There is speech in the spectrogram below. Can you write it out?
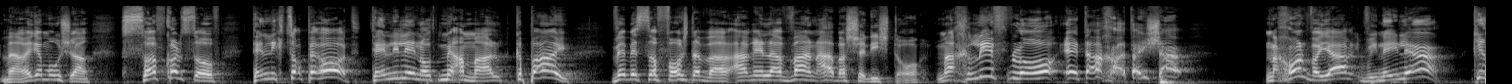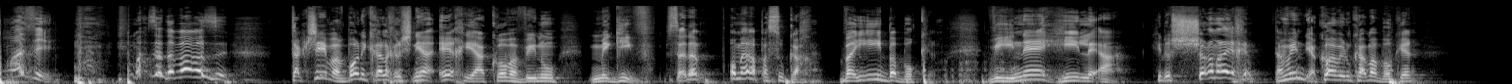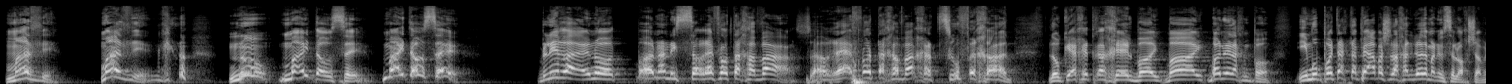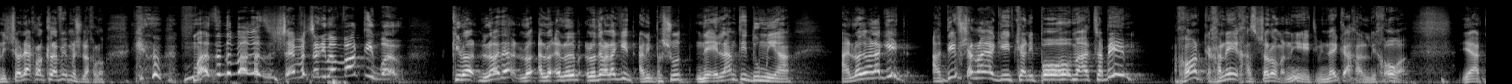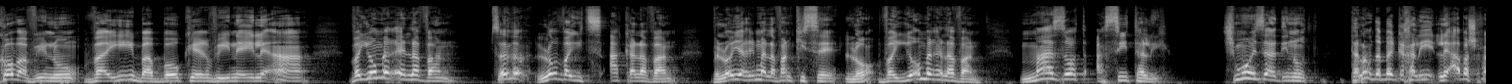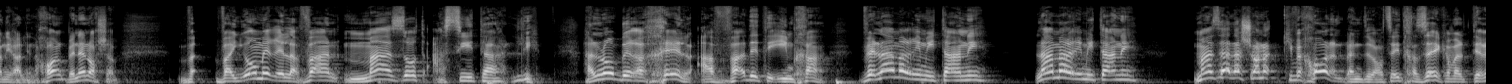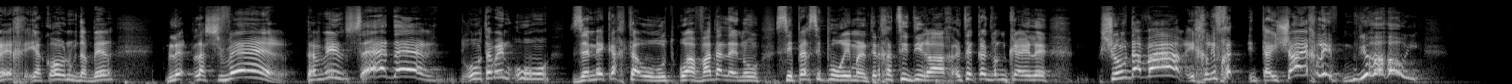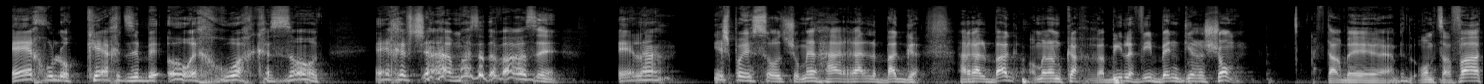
והרגע מאושר, סוף כל סוף, תן לי לקצור פירות, תן לי ליהנות מעמל כפיי. ובסופו של דבר, הרי לבן, אבא של אשתו, מחליף לו את, האח... את האישה. נכון, וירא, והנה היא לאה. כאילו, מה זה? מה זה הדבר הזה? תקשיב, אבל בואו נקרא לכם שנייה איך יעקב אבינו מגיב, בסדר? אומר הפסוק ככה, ויהי בבוקר, והנה היא לאה. כאילו, שלום עליכם, אתה מבין? יעקב אבינו קם בבוקר, מה זה? מה זה? נו, מה היית עושה? מה היית עושה? בלי רעיונות, בואנה, אני שורף לו את החווה. שורף לו את החווה חצוף אחד. לוקח את רחל, בואי, בואי, בואי נלך מפה. אם הוא פותח את הפה אבא שלך, אני לא יודע מה אני עושה לו עכשיו. אני שולח לו כלבים, אני שולח לו. מה זה הדבר הזה? שבע שנים עבדתי. כאילו, לא יודע, לא, לא, לא, לא יודע מה להגיד, אני פשוט נעלמתי דומיה, אני לא יודע מה להגיד. עדיף שאני לא אגיד, כי אני פה מעצבים. נכון? ככה אני, חס ושלום, אני הייתי מתנהג ככה, לכאורה. יעקב אבינו, ויהי בבוקר והנה לאה, ויאמר אל לבן. בסדר? לא ויצעק על לבן, ולא ירים על לבן כיסא, לא, ויאמר אל לבן, מה זאת עשית לי? תשמעו איזה עדינות. אתה לא מדבר ככה לי, לאבא שלך נראה לי, נכון? בינינו עכשיו. ויאמר אל לבן, מה זאת עשית לי? הלא ברחל עבדתי עמך, ולמה רימיתני? למה רימיתני? מה זה הלשון? כביכול, אני רוצה להתחזק, אבל תראה איך יעקב מדבר לשוור, אתה מבין? בסדר, הוא, אתה מבין, הוא, זה מקח טעות, הוא עבד עלינו, סיפר סיפורים, אני אתן לך חצי דירה, אני אתן לך דברים כאלה, שום דבר, החליף לך, את האישה החליף, יואו, איך הוא לוקח את זה באורך רוח כזאת? איך אפשר? מה זה הדבר הזה? אלא, יש פה יסוד שאומר הרלב"ג. הרלב"ג אומר לנו כך, רבי לוי בן גרשום. נפטר בדרום צרפת,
